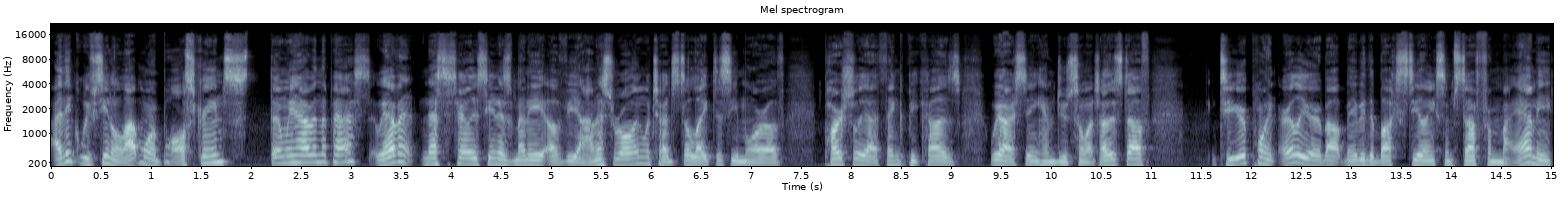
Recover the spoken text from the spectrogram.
I think we've seen a lot more ball screens than we have in the past. We haven't necessarily seen as many of Giannis rolling, which I'd still like to see more of. Partially, I think, because we are seeing him do so much other stuff to your point earlier about maybe the Bucks stealing some stuff from Miami,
